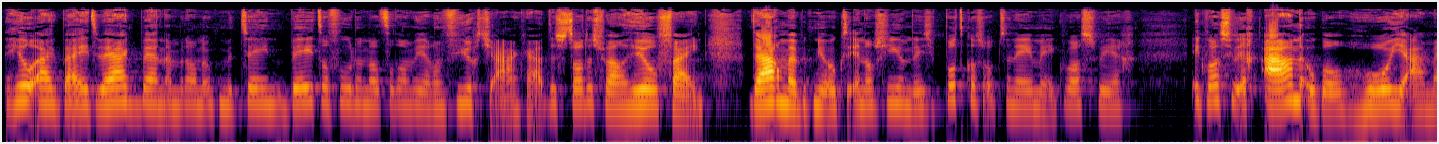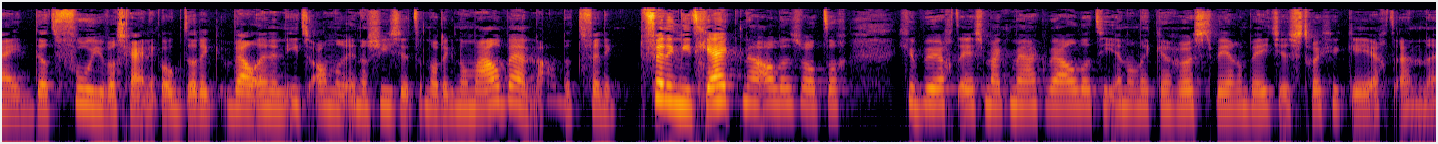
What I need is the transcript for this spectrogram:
heel erg bij het werk ben en me dan ook meteen beter voel en dat er dan weer een vuurtje aangaat. Dus dat is wel heel fijn. Daarom heb ik nu ook de energie om deze podcast op te nemen. Ik was weer, ik was weer aan, ook al hoor je aan mij, dat voel je waarschijnlijk ook, dat ik wel in een iets andere energie zit dan dat ik normaal ben. Nou, dat vind ik, vind ik niet gek na alles wat er gebeurd is, maar ik merk wel dat die innerlijke rust weer een beetje is teruggekeerd en... Uh,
